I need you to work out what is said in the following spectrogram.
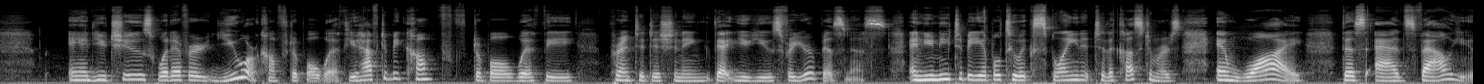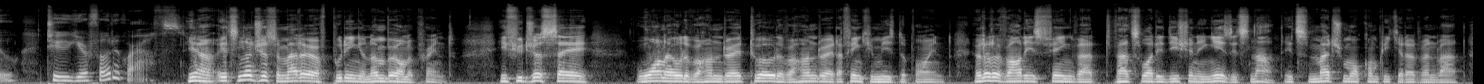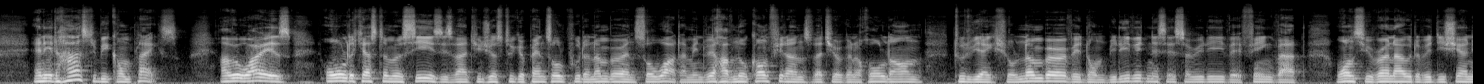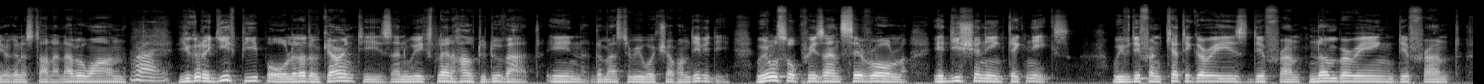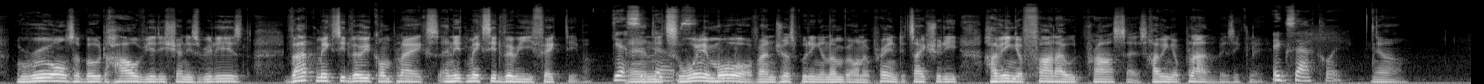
And you choose whatever you are comfortable with. You have to be comfortable with the print editioning that you use for your business. And you need to be able to explain it to the customers and why this adds value to your photographs. Yeah, it's not just a matter of putting a number on a print. If you just say, one out of a hundred, two out of a hundred, I think you missed the point. A lot of artists think that that's what editioning is. It's not. It's much more complicated than that. And it has to be complex. Otherwise, all the customer sees is that you just took a pencil, put a number, and so what? I mean, they have no confidence that you're going to hold on to the actual number. They don't believe it necessarily. They think that once you run out of edition, you're going to start another one. Right. You got to give people a lot of guarantees, and we explain how to do that in the Mastery Workshop on DVD. We also present several editioning techniques with different categories, different numbering, different rules about how the edition is released. That makes it very complex and it makes it very effective. Yes, and it it's way more than just putting a number on a print. It's actually having a thought out process, having a plan, basically. Exactly. Yeah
